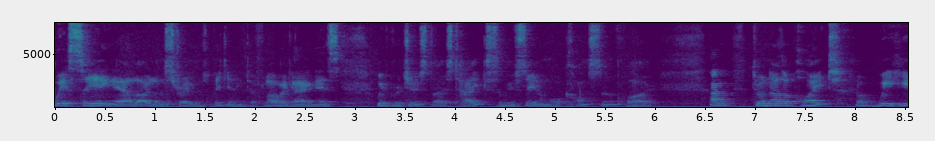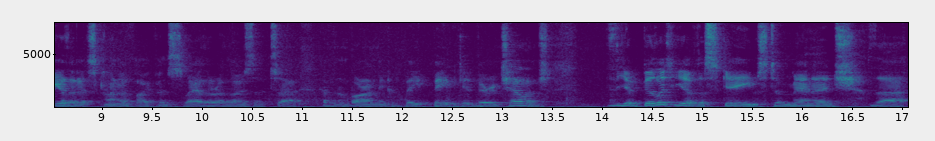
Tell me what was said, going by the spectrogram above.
we're seeing our lowland streams beginning to flow again as we've reduced those takes and we've seen a more constant flow. Um, to another point, uh, we hear that it's kind of open slather and those that uh, have an environmental beat, beat get very challenged. The ability of the schemes to manage the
